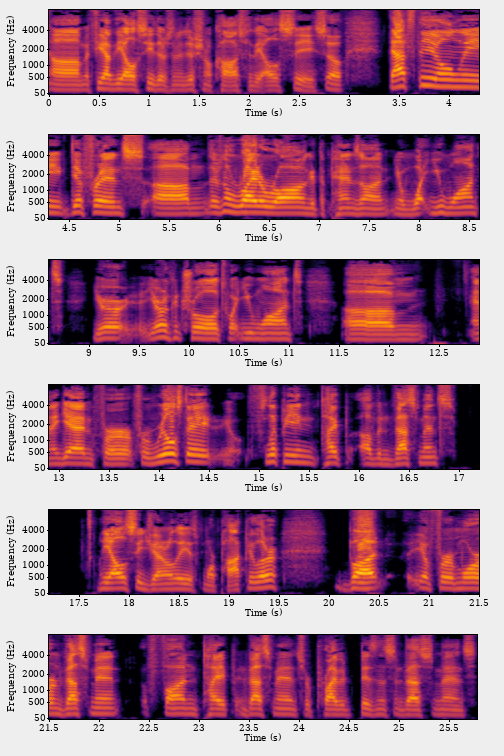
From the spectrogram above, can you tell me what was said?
Um, if you have the LLC, there's an additional cost for the LLC. So that's the only difference. Um, there's no right or wrong. It depends on you know what you want. You're you're in control. It's what you want. Um, and again, for for real estate, you know, flipping type of investments, the LLC generally is more popular. But you know, for more investment fund type investments or private business investments,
